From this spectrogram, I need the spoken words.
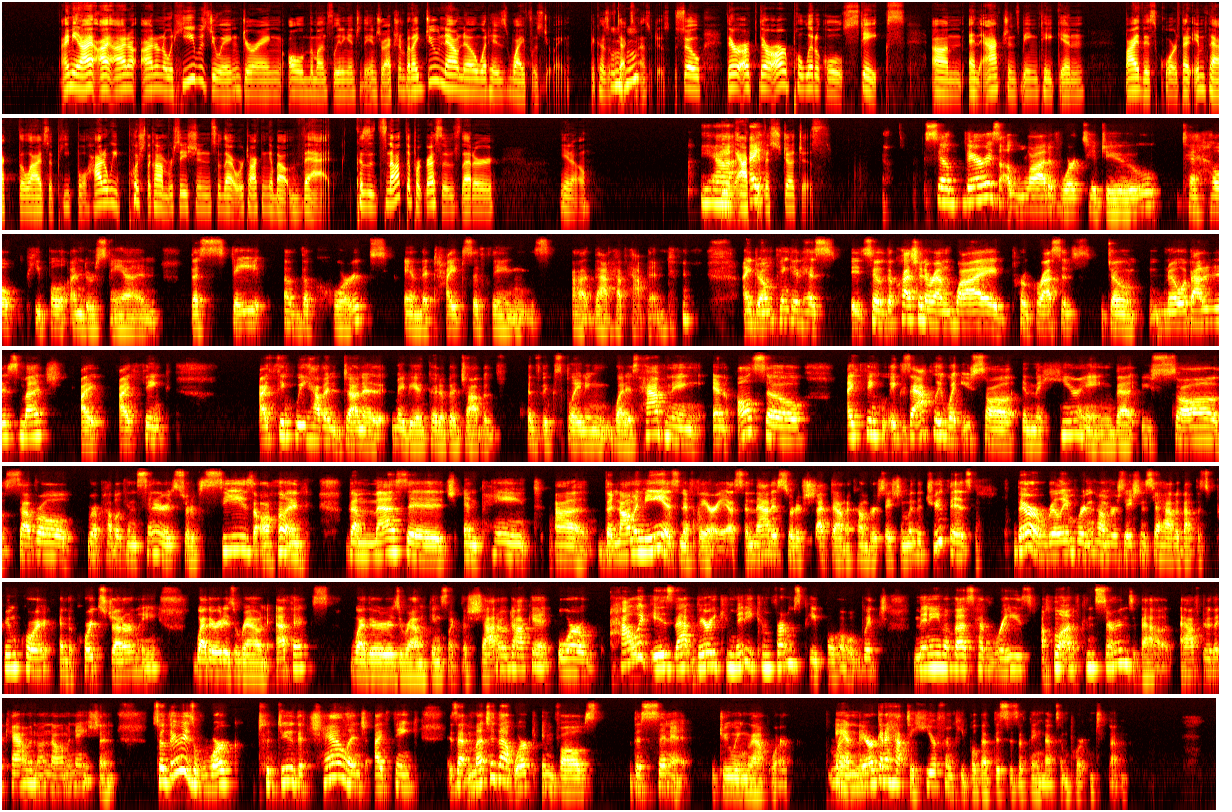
I mean, I, I, I don't I don't know what he was doing during all of the months leading into the insurrection, but I do now know what his wife was doing because of mm-hmm. text messages. So there are there are political stakes um, and actions being taken by this court that impact the lives of people. How do we push the conversation so that we're talking about that? Because it's not the progressives that are, you know, yeah, being activist I, judges. So there is a lot of work to do to help people understand the state of the courts and the types of things uh, that have happened. I don't think it has. So the question around why progressives don't know about it as much, I I think I think we haven't done a maybe a good of a job of of explaining what is happening. And also, I think exactly what you saw in the hearing that you saw several Republican senators sort of seize on the message and paint uh, the nominee as nefarious. And that is sort of shut down a conversation when the truth is, there are really important conversations to have about the Supreme Court and the courts generally, whether it is around ethics, whether it is around things like the shadow docket or how it is that very committee confirms people, which many of us have raised a lot of concerns about after the Kavanaugh nomination. So there is work to do. The challenge, I think, is that much of that work involves the Senate doing mm-hmm. that work. Right. And they're going to have to hear from people that this is a thing that's important to them.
